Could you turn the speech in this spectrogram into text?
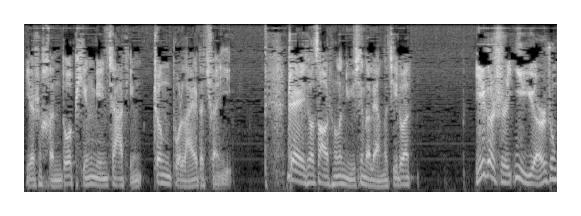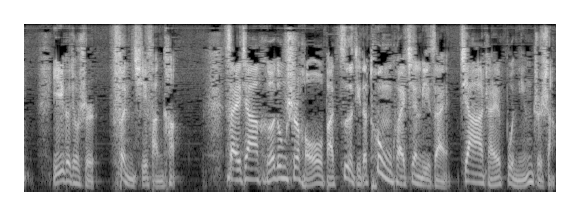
也是很多平民家庭争不来的权益。这也就造成了女性的两个极端：一个是抑郁而终，一个就是奋起反抗，在家河东狮吼，把自己的痛快建立在家宅不宁之上。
